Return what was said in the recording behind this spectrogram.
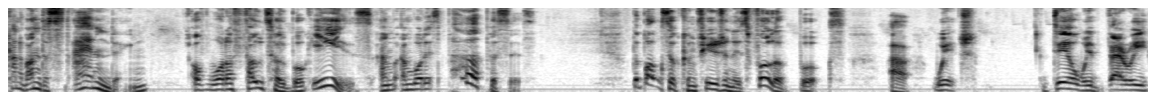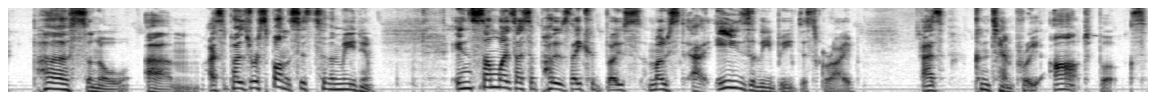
kind of understanding of what a photo book is and, and what its purpose is. The box of confusion is full of books uh, which deal with very personal, um, I suppose, responses to the medium. In some ways, I suppose they could both, most uh, easily be described as contemporary art books,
